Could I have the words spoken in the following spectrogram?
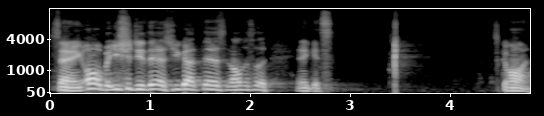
saying, Oh, but you should do this, you got this, and all this other, and it gets, it's gone.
